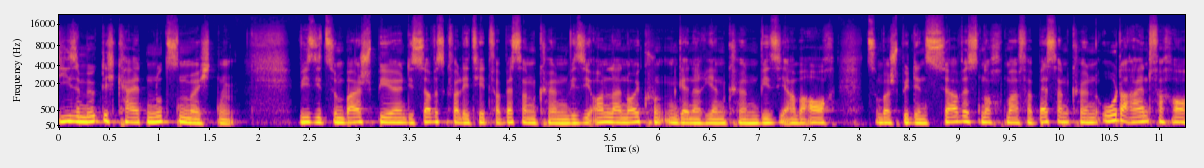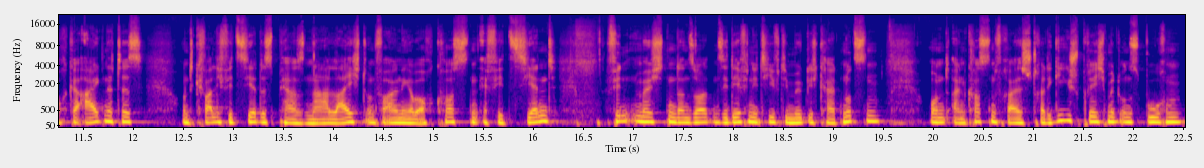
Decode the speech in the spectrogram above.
diese Möglichkeiten nutzen möchten, wie Sie zum Beispiel die Servicequalität verbessern können, wie Sie Online-Neukunden generieren können, wie Sie aber auch zum Beispiel den Service nochmal verbessern können oder einfach auch geeignetes und qualifiziertes Personal leicht und vor allen Dingen aber auch kosteneffizient finden möchten, dann sollten Sie definitiv die Möglichkeit nutzen und ein kostenfreies Strategiegespräch mit uns buchen.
